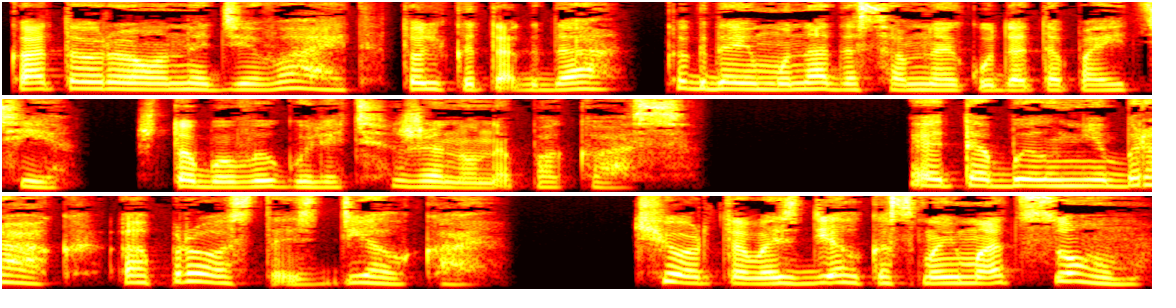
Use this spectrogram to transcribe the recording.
которое он надевает только тогда, когда ему надо со мной куда-то пойти, чтобы выгулить жену на показ. Это был не брак, а просто сделка. Чёртова сделка с моим отцом.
